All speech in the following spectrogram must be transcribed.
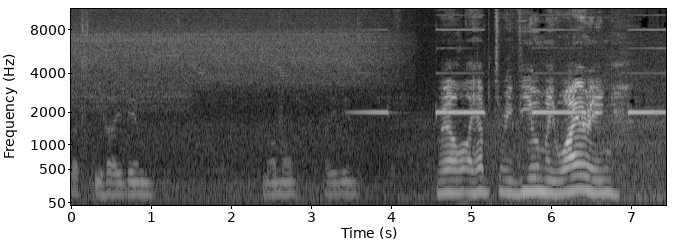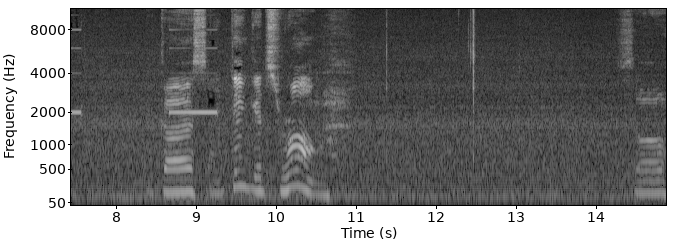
that's the high beam, normal high beam. Well, I to review my wiring because I think it's wrong. So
